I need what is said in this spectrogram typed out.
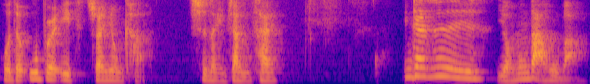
我的 Uber Eats 专用卡是哪一张？你猜？应该是永丰大户吧？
